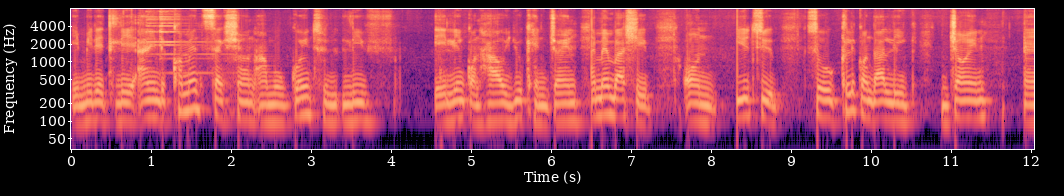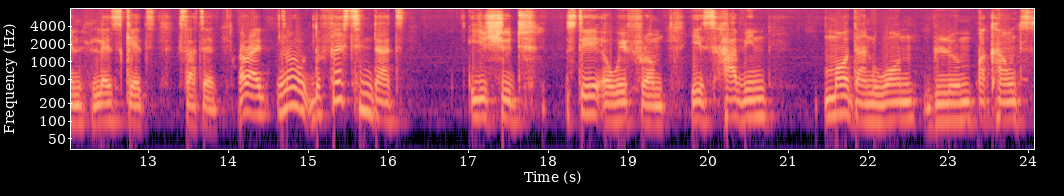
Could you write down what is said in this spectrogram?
immediately. And in the comment section i'm going to leave a link on how you can join a membership on YouTube. So click on that link, join, and let's get started. All right, now the first thing that you should stay away from is having more than one Blum account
